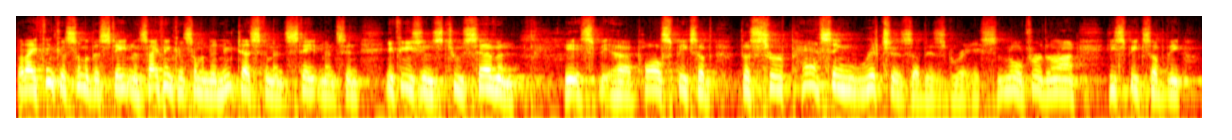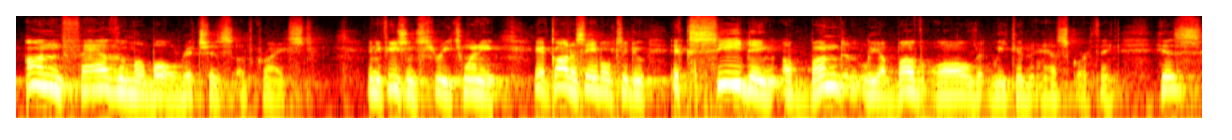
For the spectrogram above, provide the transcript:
But I think of some of the statements, I think of some of the New Testament statements in Ephesians 2 7. He, uh, Paul speaks of the surpassing riches of his grace. A little further on, he speaks of the unfathomable riches of Christ in Ephesians 3:20, God is able to do exceeding abundantly above all that we can ask or think. His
